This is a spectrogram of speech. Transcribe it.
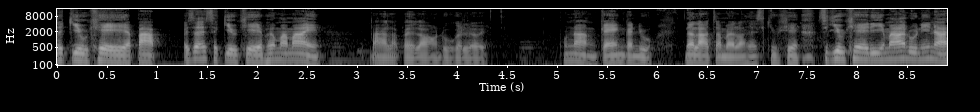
สกิล K อะปรับไม่ใช่สกิล K เพิ่มมาใหม่มาเราไปลองดูกันเลย พวกนางแกล้งกันอยู่เดี๋ยวเราจะมาลองใช้สกิล K สกิล K ดีมากดูนี่นะ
